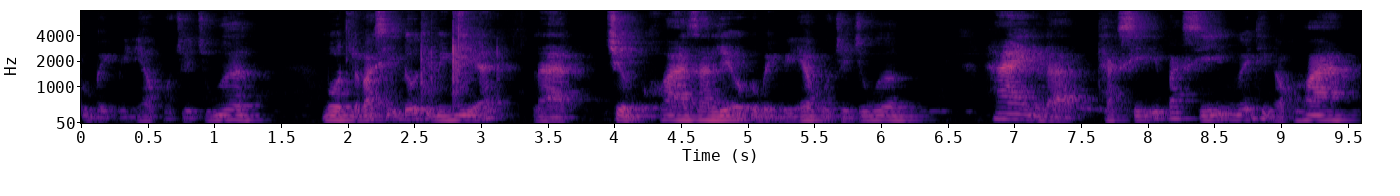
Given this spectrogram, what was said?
của Bệnh viện Y học cổ truyền Trung ương. Một là bác sĩ Đỗ Thị Minh Nghĩa là trưởng khoa da liễu của Bệnh viện Y học cổ truyền Trung ương. Hai là thạc sĩ bác sĩ Nguyễn Thị Ngọc Hoa.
